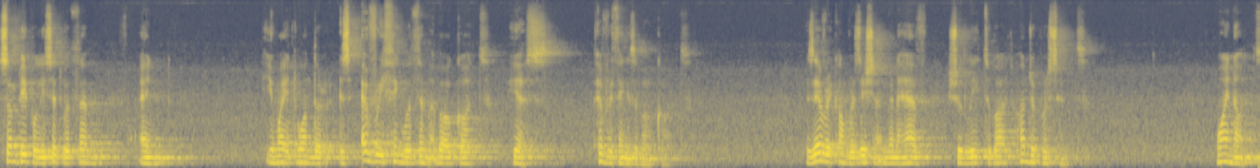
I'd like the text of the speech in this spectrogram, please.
Some people, you sit with them and you might wonder is everything with them about God? Yes, everything is about God. Is every conversation I'm going to have should lead to God? 100%. Why not?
